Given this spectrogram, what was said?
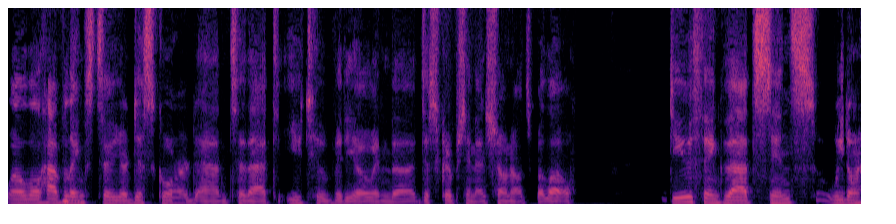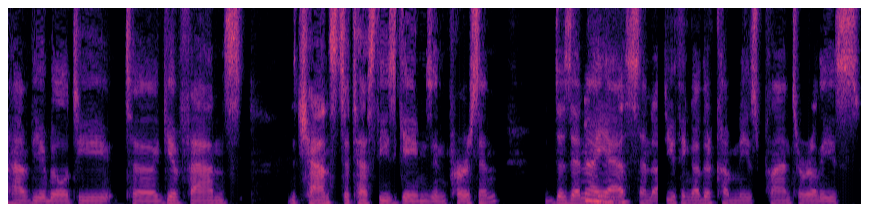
Well, we'll have mm-hmm. links to your Discord and to that YouTube video in the description and show notes below do you think that since we don't have the ability to give fans the chance to test these games in person, does NIS mm-hmm. and uh, do you think other companies plan to release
